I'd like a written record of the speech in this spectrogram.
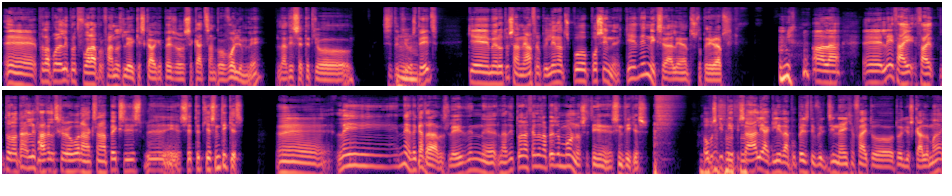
ε, πρώτα απ' όλα λέει πρώτη φορά προφανώς λέει και σκάω και παίζω σε κάτι σαν το volume λέει, δηλαδή σε τέτοιο, σε τέτοιο stage. Και με ρωτούσαν άνθρωποι λέει να τους πω πώς είναι. Και δεν ήξερα λέει να τους το περιγράψει. Αλλά ε, λέει θα, θα, τον ρωτάνε λέει θα θέλεις εγώ να ξαναπαίξεις ε, σε τέτοιες συνθήκες ε, λέει ναι δεν καταλάβεις λέει δεν, ε, δηλαδή τώρα θέλω να παίζω μόνο σε τέτοιες συνθήκες Όπως και τύπησα άλλη Αγγλίδα που παίζει τη Βιρτζίνια είχε φάει το, το ίδιο σκάλωμα.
